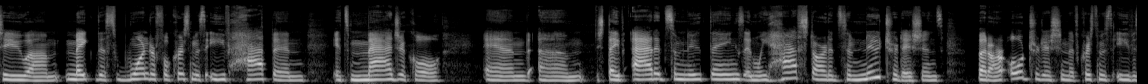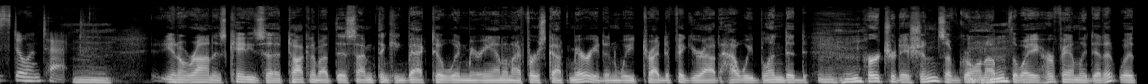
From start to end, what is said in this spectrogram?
to um, make this wonderful Christmas Eve happen. It's magical. And um, they've added some new things, and we have started some new traditions, but our old tradition of Christmas Eve is still intact. You know, Ron, as Katie's uh, talking about this, I'm thinking back to when Marianne and I first got married, and we tried to figure out how we blended her traditions of growing up the way her family did it with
